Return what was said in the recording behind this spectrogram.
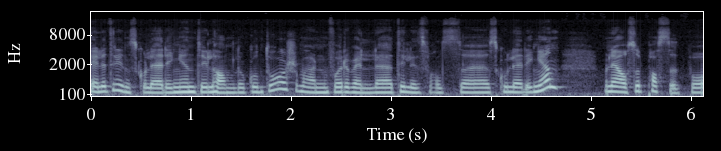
hele trinnskoleringen til handel og kontor, som er den formelle tillitsfallsskoleringen. Men jeg har også passet på,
